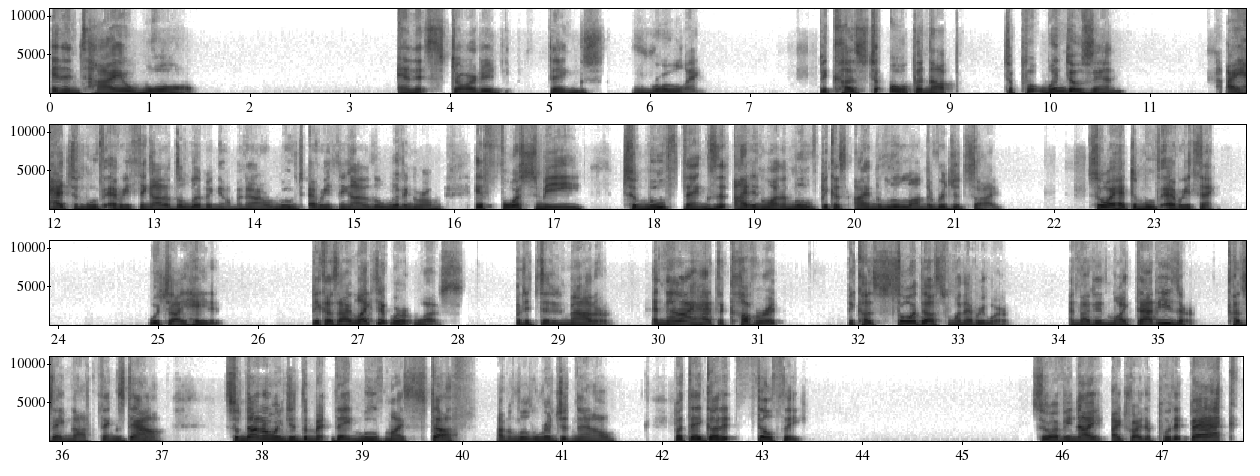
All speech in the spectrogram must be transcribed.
an entire wall. And it started things rolling. Because to open up, to put windows in, I had to move everything out of the living room. And I removed everything out of the living room. It forced me to move things that I didn't want to move because I'm a little on the rigid side. So I had to move everything, which I hated because I liked it where it was, but it didn't matter. And then I had to cover it because sawdust went everywhere. And I didn't like that either because they knocked things down. So not only did the, they move my stuff, I'm a little rigid now, but they got it filthy. So every night I try to put it back.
